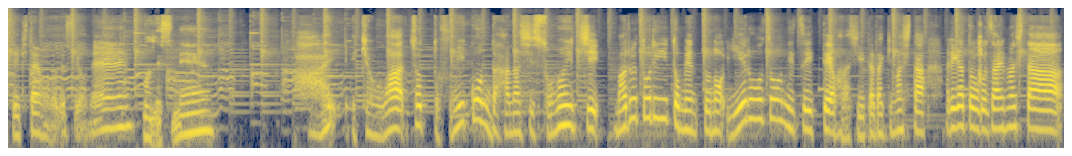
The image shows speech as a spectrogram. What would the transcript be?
していきたいものですよね。そうですね。はい。今日はちょっと踏み込んだ話その1、マルトリートメントのイエローゾーンについてお話しいただきました。ありがとうございました。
